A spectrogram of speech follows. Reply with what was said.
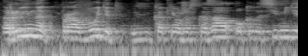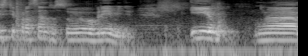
рынок проводит, как я уже сказал, около 70% своего времени. И э,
